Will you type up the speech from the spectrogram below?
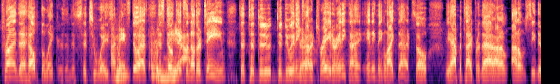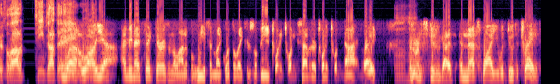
trying to help the Lakers in this situation? I mean, it still has it still takes another team to, to, to do to do any Sure. kind of trade or anything anything like that. So the appetite for that, I don't I don't see there's a lot of teams out there. well, we're well, gonna- yeah. I mean, I think there isn't a lot of belief in like what the Lakers will be in 2027 or 2029, right? Mhm. Excuse me, guys. And that's why you would do the trade.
